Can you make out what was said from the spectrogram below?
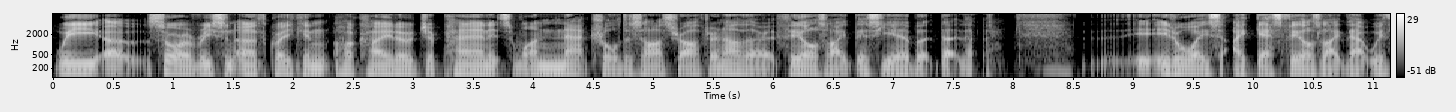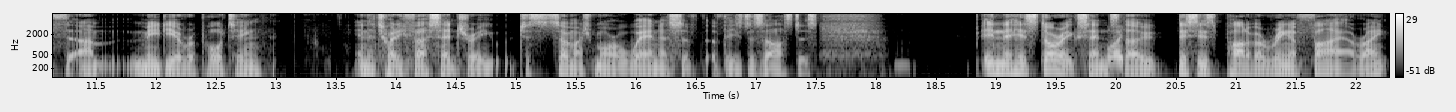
We uh, saw a recent earthquake in Hokkaido, Japan. It's one natural disaster after another. It feels like this year, but that, that, it, it, always, I guess, feels like that with um, media reporting in the 21st century. Just so much more awareness of, of these disasters. In the historic sense, though, this is part of a ring of fire, right?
